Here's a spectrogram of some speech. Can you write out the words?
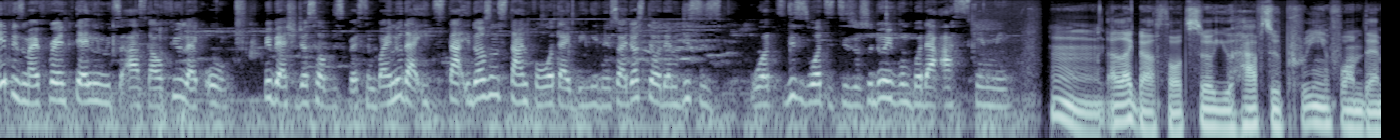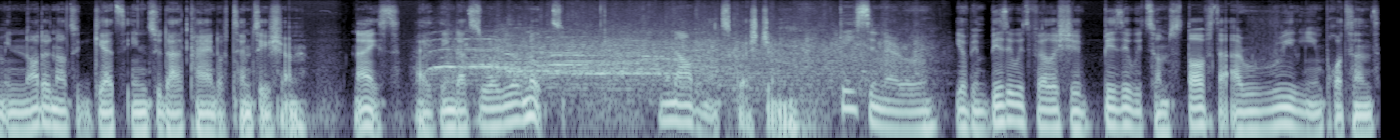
if it's my friend telling me to ask, I'll feel like, oh, maybe I should just help this person. But I know that it sta- it doesn't stand for what I believe in. So I just tell them this is what this is what it is. So don't even bother asking me. Hmm, I like that thought. So you have to pre-inform them in order not to get into that kind of temptation. Nice. I think that's worthy of note. Now the next question. Case scenario You've been busy with fellowship, busy with some stuffs that are really important,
